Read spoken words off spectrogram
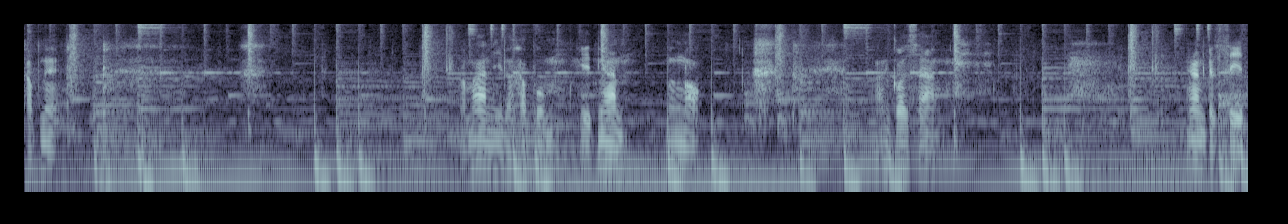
ครับเนี่ยประมาณนี้แหละครับผมเหตุงานเมืองนอกงานก่อสร้าง งานเกษตร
